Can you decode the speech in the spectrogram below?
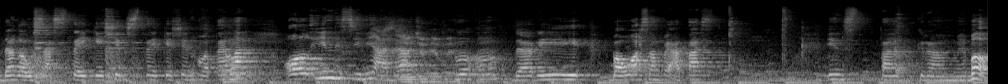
udah nggak usah staycation staycation hotel lah. All in di sini ada. Setuju ya? Heeh, dari bawah sampai atas. Instagramable.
